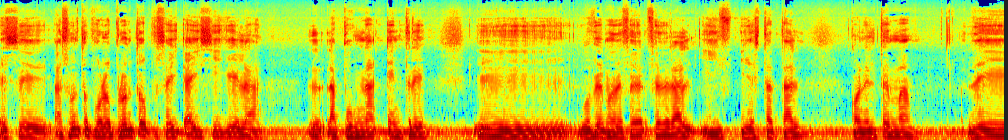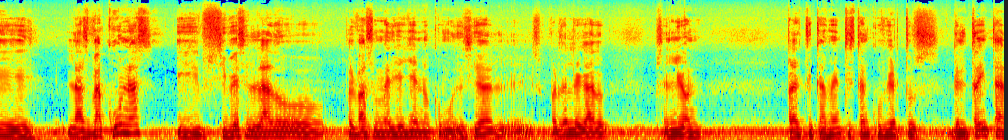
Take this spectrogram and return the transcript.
ese asunto. Por lo pronto, pues ahí, ahí sigue la, la pugna entre eh, gobierno de federal y, estatal con el tema de las vacunas. Y si ves el lado, el vaso medio lleno, como decía el, el superdelegado, pues en León prácticamente están cubiertos del 30,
